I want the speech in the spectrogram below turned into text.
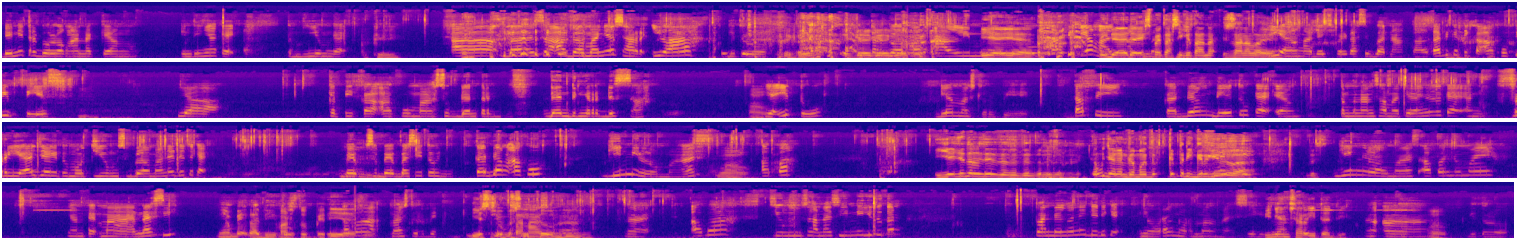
Dia ini tergolong anak yang intinya kayak pendiam kayak Oke. Ah, bahasa agamanya syar'i lah gitu loh. Tergolong alim Iya, iya. gitu. Tapi dia nggak Tidak ada nakal. ekspektasi ke sana, ke sana lah ya. Iya nggak ada ekspektasi buat nakal. Tapi ketika aku pipis, ya ketika aku masuk dan ter dan denger desah, Oh. ya itu dia masturbate. Tapi kadang dia itu kayak yang temenan sama ceweknya tuh kayak yang free aja gitu mau cium sebelah mana dia tuh kayak be- sebebas itu. Kadang aku gini loh mas, Wow. apa Iya aja terus terus terus terus. Kamu jangan gampang ke trigger gitu lah. Terus gini loh mas, apa namanya? Nyampe mana sih? Nyampe tadi masturbate iya. apa masturbate Dia Cium sana situ. sini. nah apa cium sana sini gitu kan pandangannya jadi kayak ini orang normal gak sih Ini yang syar'i tadi. Heeh, Oh. gitu loh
